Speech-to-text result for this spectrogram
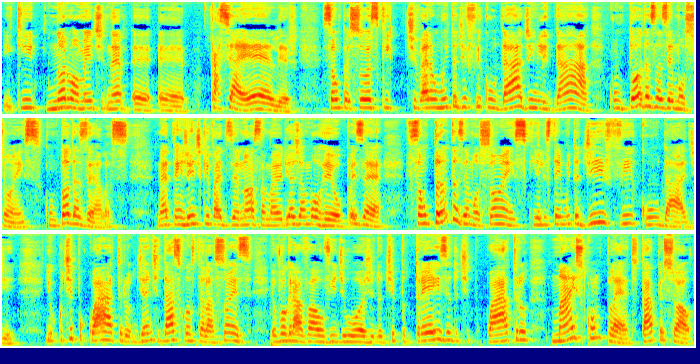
e que normalmente, né, é, é, Cássia Eller, são pessoas que tiveram muita dificuldade em lidar com todas as emoções, com todas elas. Né? Tem gente que vai dizer, nossa, a maioria já morreu. Pois é, são tantas emoções que eles têm muita dificuldade. E o tipo 4, diante das constelações, eu vou gravar o vídeo hoje do tipo 3 e do tipo 4 mais completo, tá, pessoal?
